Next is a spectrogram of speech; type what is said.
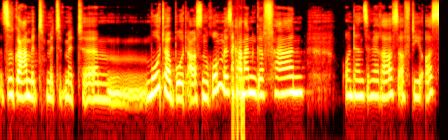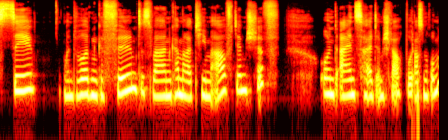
sogar mit mit mit ähm, Motorboot außenrum ist Mann gefahren. Und dann sind wir raus auf die Ostsee und wurden gefilmt. Es war ein Kamerateam auf dem Schiff und eins halt im Schlauchboot außenrum.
